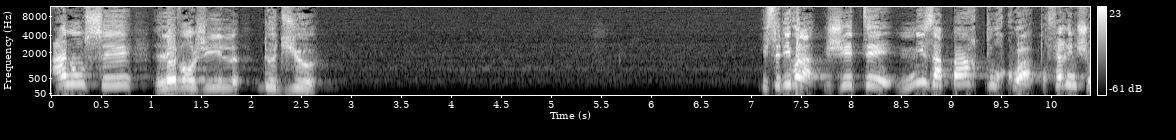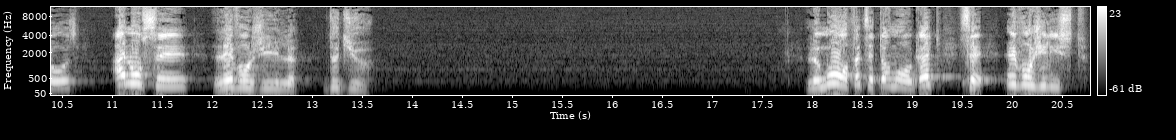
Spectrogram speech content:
annoncer l'évangile de Dieu. Il se dit, voilà, j'ai été mis à part pourquoi? Pour faire une chose, annoncer l'évangile de Dieu. Le mot, en fait, c'est un mot en grec, c'est évangéliste,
